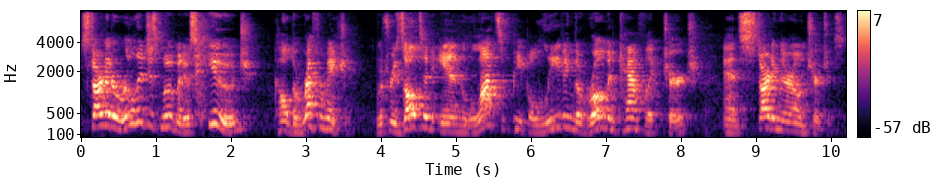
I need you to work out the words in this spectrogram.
started a religious movement. It was huge, called the Reformation, which resulted in lots of people leaving the Roman Catholic Church and starting their own churches.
